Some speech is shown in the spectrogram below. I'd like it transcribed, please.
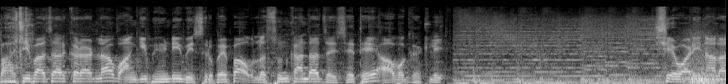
भाजी बाजार कडाडला वांगी भेंडी वीस रुपये पाव लसूण कांदा जैसे थे आवक घटली. शेवाडी नाला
